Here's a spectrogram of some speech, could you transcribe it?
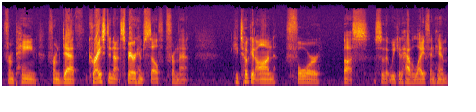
from pain, from death. Christ did not spare himself from that. He took it on for us so that we could have life in him.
